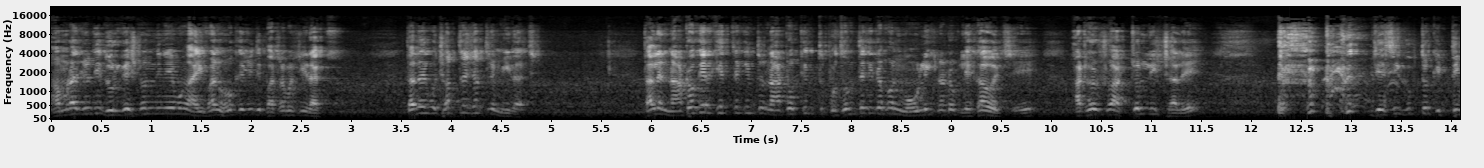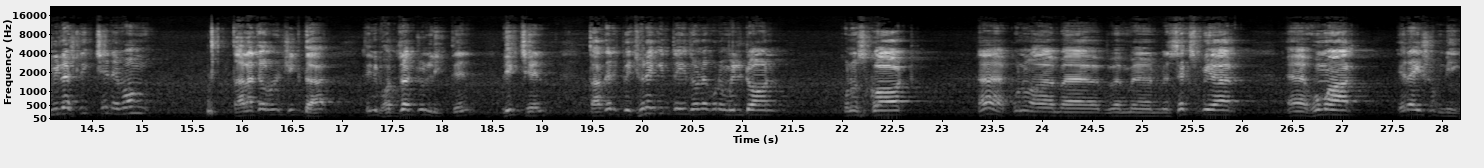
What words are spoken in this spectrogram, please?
আমরা যদি দুর্গেশ নন্দিনী এবং আইভান হোকে যদি পাশাপাশি রাখি, তাহলে ছত্রে ছত্রে মিল আছে। তাহলে নাটকের ক্ষেত্রে কিন্তু, নাটক কিন্তু প্রথম থেকে যখন মৌলিক নাটক লেখা হয়েছে, আঠারোশো আটচল্লিশ সালে জেসি গুপ্ত কীর্তিবিলাস লিখছেন এবং তারাচরণ শিকদার তিনি ভদ্রার্জুন লিখতেন, লিখছেন। তাদের পেছনে কিন্তু এই ধরনের কোনো মিল্টন, কোনো স্কট হ্যাঁ কোনো শেক্সপিয়ার হুমার, এরা এইসব নেই।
